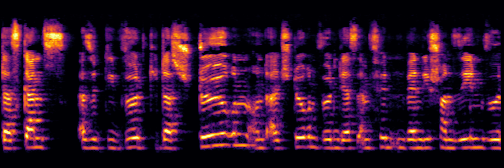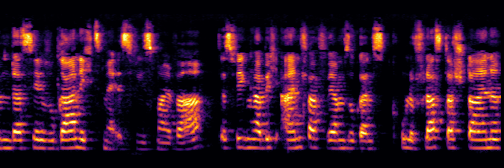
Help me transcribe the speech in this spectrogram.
das ganz, also die wird das stören und als störend würden die das empfinden, wenn die schon sehen würden, dass hier so gar nichts mehr ist, wie es mal war. Deswegen habe ich einfach, wir haben so ganz coole Pflastersteine,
